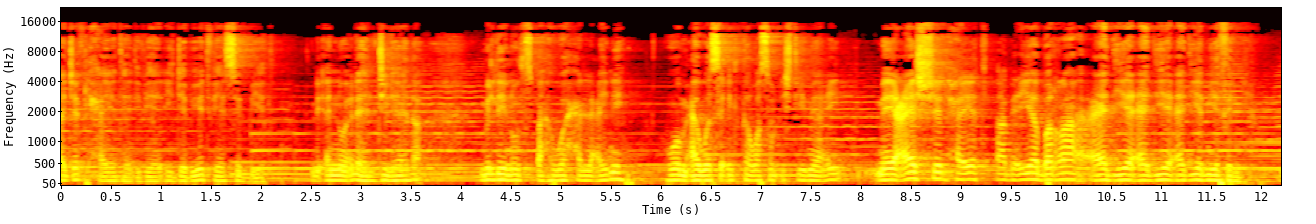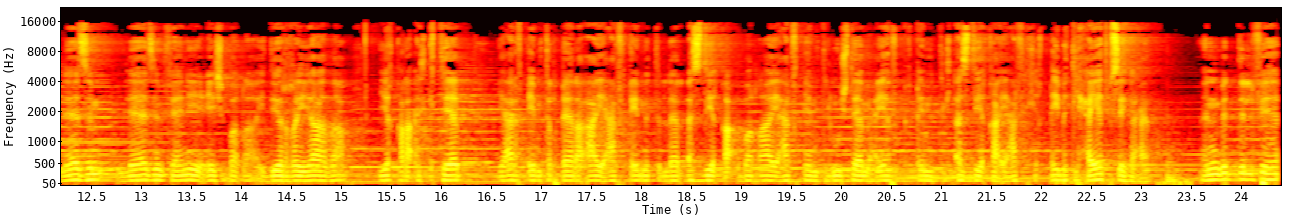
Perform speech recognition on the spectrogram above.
حاجة في الحياة هذه فيها إيجابيات وفيها سلبيات. لأنه علاه الجيل هذا ملي نصبح هو حل عينيه هو مع وسائل التواصل الاجتماعي ما يعيش الحياة الطبيعية برا عادية عادية عادية 100% لازم لازم فاني يعيش برا يدير الرياضه يقرأ الكتاب يعرف قيمة القراءة يعرف قيمة الأصدقاء برا يعرف قيمة المجتمع يعرف قيمة الأصدقاء يعرف قيمة الحياة بصفة عامة. نبدل فيه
